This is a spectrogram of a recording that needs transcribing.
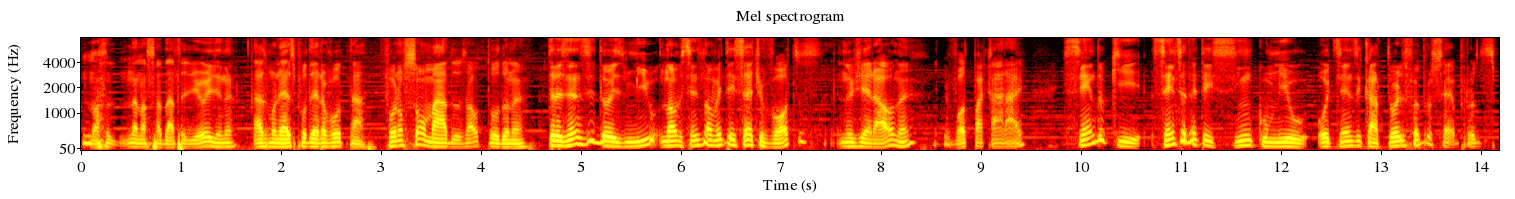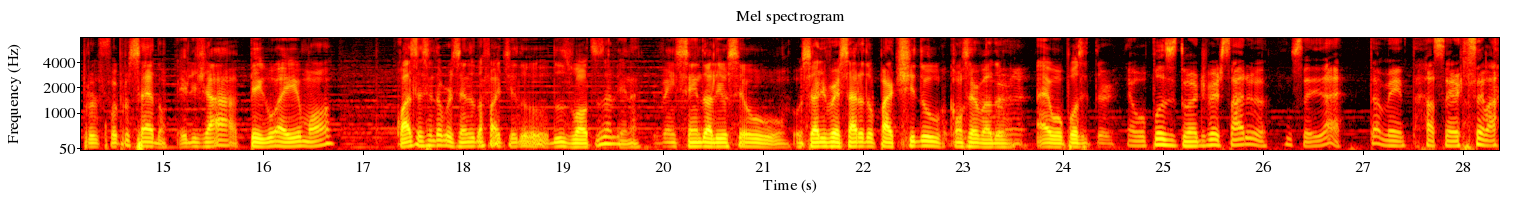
na nossa data de hoje, né? As mulheres puderam votar. Foram somados ao todo, né? 302.997 votos no geral, né? Voto pra caralho. Sendo que 175.814 foi pro, pro, pro, foi pro Sedon. Ele já pegou aí o maior, quase 60% da fatia do- dos votos ali, né? Vencendo ali o seu, o seu adversário do Partido Conservador. É, o opositor. É o opositor, adversário, não sei, é. Também tá certo, sei lá.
